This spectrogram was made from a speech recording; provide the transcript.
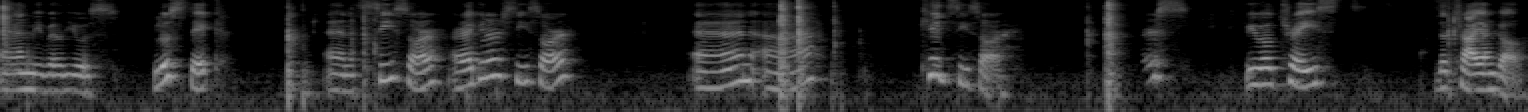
and we will use glue stick and a scissor, a regular scissor and a kid scissor. First, we will trace the triangle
